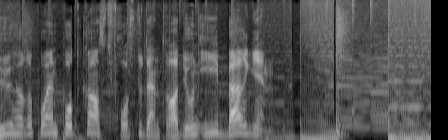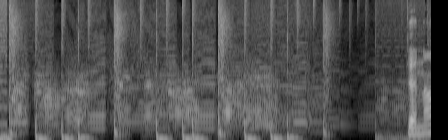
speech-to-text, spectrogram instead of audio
Du hører på en podkast fra Studentradioen i Bergen. Denne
